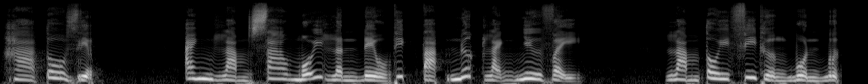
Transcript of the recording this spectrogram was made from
Hà Tô Diệp. Anh làm sao mỗi lần đều thích tạt nước lạnh như vậy. Làm tôi phi thường buồn bực.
